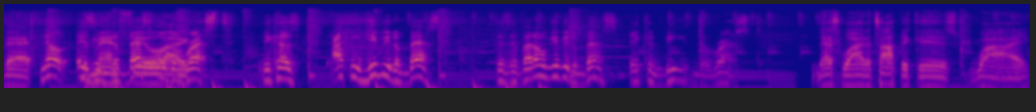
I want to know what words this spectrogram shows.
that. No, is it the best or like- the rest? Because I can give you the best. Because if I don't give you the best, it could be the rest. That's why the topic is why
